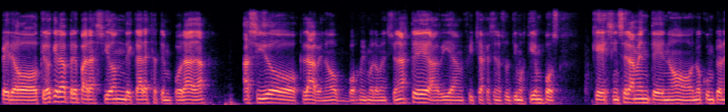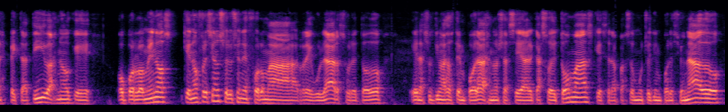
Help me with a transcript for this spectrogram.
Pero creo que la preparación de cara a esta temporada ha sido clave, ¿no? Vos mismo lo mencionaste, habían fichajes en los últimos tiempos que sinceramente no, no cumplieron expectativas, ¿no? Que, o por lo menos que no ofrecieron soluciones de forma regular, sobre todo en las últimas dos temporadas, ¿no? Ya sea el caso de Thomas, que se la pasó mucho tiempo lesionado,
